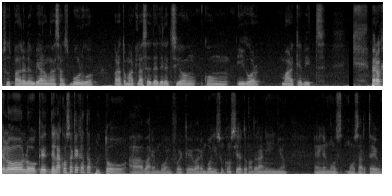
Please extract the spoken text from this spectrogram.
sus padres lo enviaron a Salzburgo para tomar clases de dirección con Igor Markevitz. Pero que lo, lo que de la cosa que catapultó a Barenboim fue que Barenboim hizo un concierto cuando era niño en el Mozarteum.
